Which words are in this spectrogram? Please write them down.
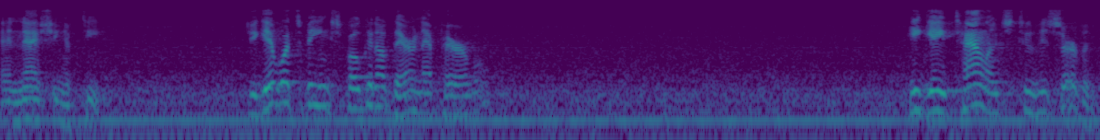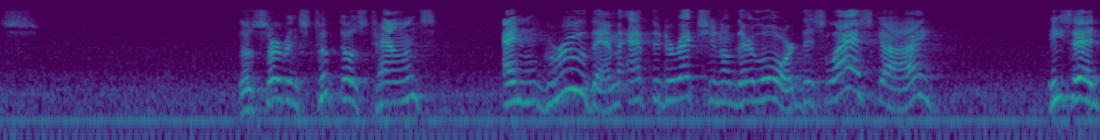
and gnashing of teeth. Do you get what's being spoken of there in that parable? He gave talents to his servants. Those servants took those talents and grew them at the direction of their Lord. This last guy, he said,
